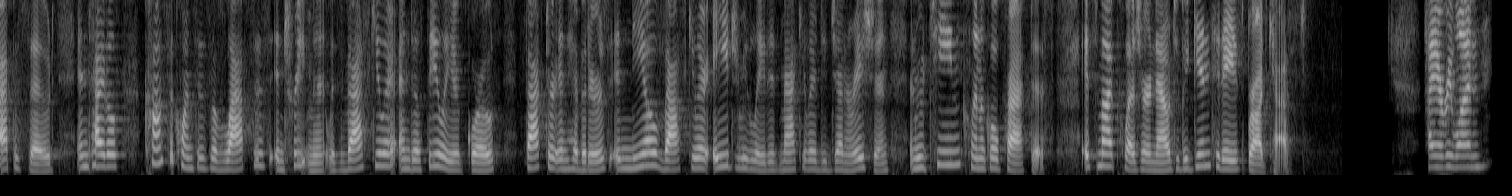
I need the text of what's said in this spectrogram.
episode entitled Consequences of Lapses in Treatment with Vascular Endothelial Growth factor inhibitors in neovascular age related macular degeneration in routine clinical practice. It's my pleasure now to begin today's broadcast. Hi, everyone.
